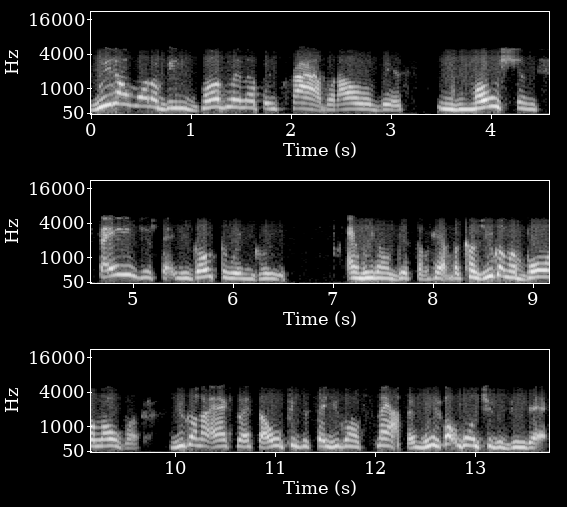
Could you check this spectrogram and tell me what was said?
we don't want to be bubbling up inside with all of this emotion stages that you go through in grief and we don't get some help because you're going to boil over. You're going to actually, as the old people say, you're going to snap, and we don't want you to do that.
